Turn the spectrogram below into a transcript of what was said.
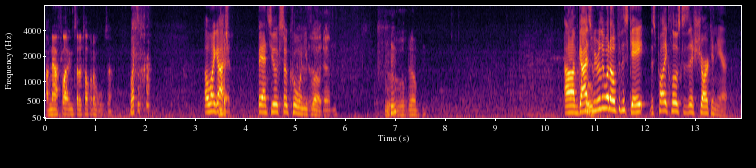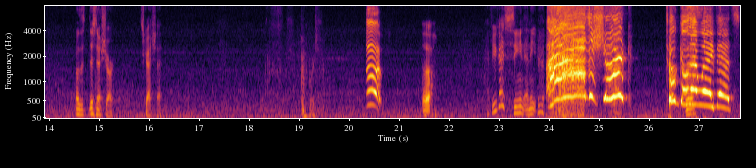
I'm now floating to the top of the water. what? oh my gosh, dead. Vance, you look so cool when you float. Um, guys, we really want to open this gate. This probably closed because there's a shark in here. Oh, there's, there's no shark. Scratch that. Awkward. Ah! Ugh. Have you guys seen any? Ah, the shark! Don't go that way, Vance.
